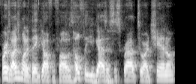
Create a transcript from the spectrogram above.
first of all, I just want to thank y'all for following us. Hopefully, you guys have subscribed to our channel.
